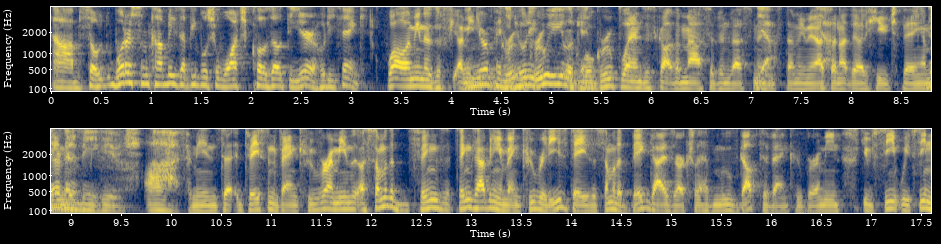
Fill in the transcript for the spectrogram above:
Um, so, what are some companies that people should watch close out the year? Who do you think? Well, I mean, there's a few. I mean, your opinion, who do- who do you look Well? Grouplend just got the massive investment. Yeah. I mean, that's Yeah. another a huge thing. I They're mean, going to be huge. Ah, I mean, d- based in Vancouver. I mean, uh, some of the things things happening in Vancouver these days is some of the big guys are actually have moved up to Vancouver. I mean, you've seen we've seen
